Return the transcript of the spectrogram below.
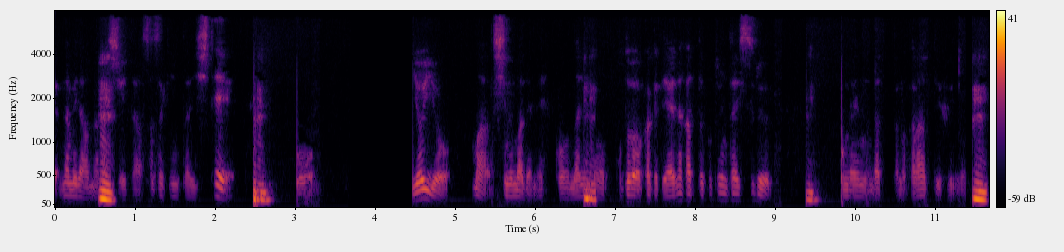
って涙を流していた佐々木に対して、うん。いよいよ、まあ死ぬまでね、こう何も言葉をかけてやれなかったことに対するうん。ごめんだったのかなっていうふうに、うん。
